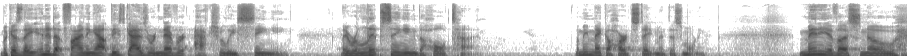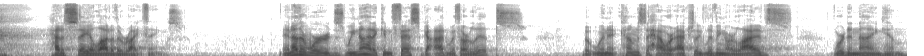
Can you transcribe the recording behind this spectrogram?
because they ended up finding out these guys were never actually singing. They were lip singing the whole time. Let me make a hard statement this morning. Many of us know how to say a lot of the right things. In other words, we know how to confess God with our lips. But when it comes to how we're actually living our lives, we're denying Him.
